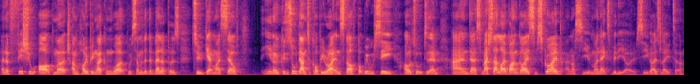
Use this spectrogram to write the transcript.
an official ARK merch. I'm hoping I can work with some of the developers to get myself you know, because it's all down to copyright and stuff, but we will see. I'll talk to them. And uh, smash that like button, guys. Subscribe, and I'll see you in my next video. See you guys later.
